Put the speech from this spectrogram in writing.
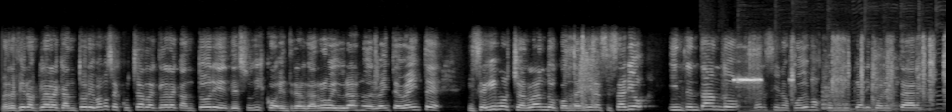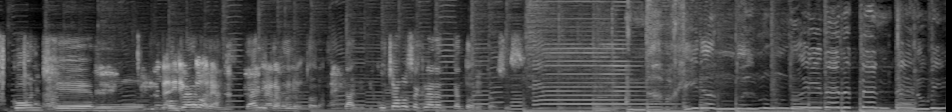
Me refiero a Clara Cantore. Vamos a escuchar la Clara Cantore de su disco Entre Algarroba y Durazno del 2020 y seguimos charlando con Daniela Cesario intentando ver si nos podemos comunicar y conectar con, eh, Clara Dale, con la directora. Dale, escuchamos a Clara Cantore entonces. Andaba girando el mundo y de repente lo vi.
